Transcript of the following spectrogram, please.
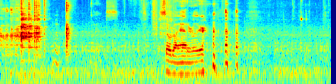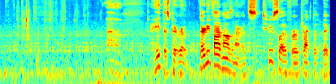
That's soda I had earlier. Um, I hate this pit road. 35 miles an hour. It's too slow for a track this big.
